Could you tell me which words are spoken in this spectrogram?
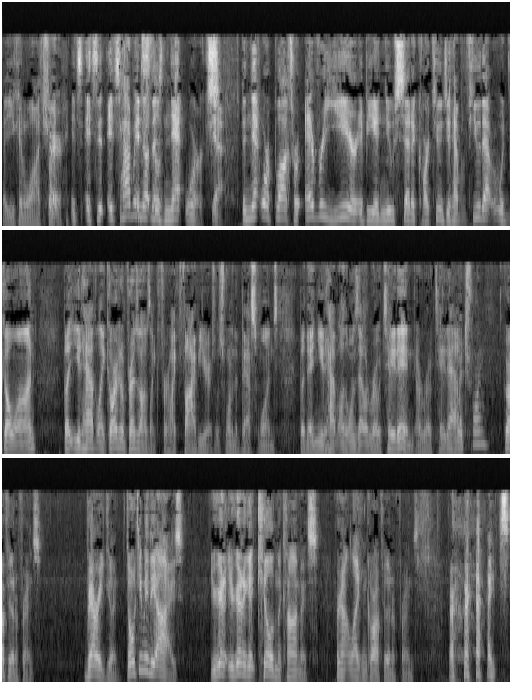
that you can watch. Sure. But it's it's it's having It's the- the- those networks. Yeah. The network blocks where every year it'd be a new set of cartoons. You'd have a few that would go on, But you'd have like Garfield and Friends was like for like five years, which was one of the best ones. But then you'd have other ones that would rotate in or rotate out. Which one? Garfield and Friends. Very good. Don't give me the eyes. You're gonna you're gonna get killed in the comments for not liking Garfield and Friends. All right.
